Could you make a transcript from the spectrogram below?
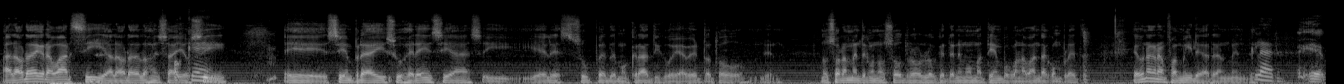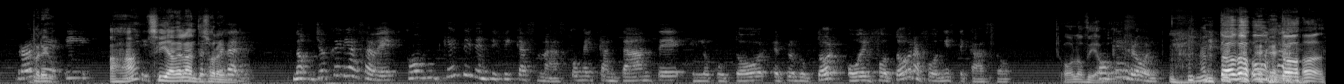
A la hora de grabar sí, a la hora de los ensayos sí. Eh, siempre hay sugerencias y, y él es súper democrático y abierto a todo. No solamente con nosotros, los que tenemos más tiempo, con la banda completa. Es una gran familia realmente. Claro. Eh, Roger, y- Ajá, sí, adelante, Soraya. No, yo quería saber, ¿con qué te identificas más? ¿Con el cantante, el locutor, el productor o el fotógrafo en este caso? Of the ¿Con qué rol? Todos juntos.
